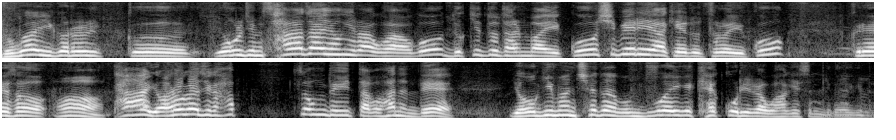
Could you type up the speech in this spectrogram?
누가 이거를 그 이걸 지금 사자형이라고 하고 늑지도 닮아 있고 시베리아 개도 들어 있고 그래서 어 다 여러 가지가 합성되어 있다고 하는데 여기만 쳐다보면 누가 이게 개꼴이라고 하겠습니까 여기는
